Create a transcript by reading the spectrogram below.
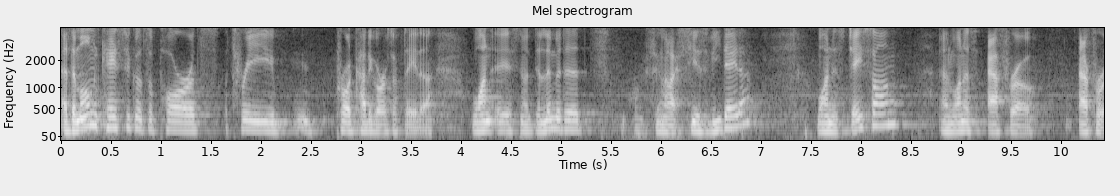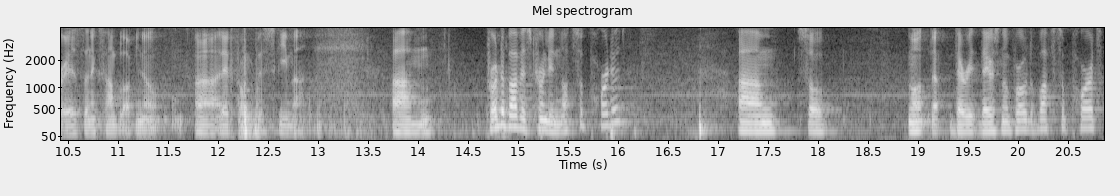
At the moment, KSQL supports three broad categories of data. One is you know, delimited, know, like CSV data. One is JSON, and one is Avro. Avro is an example of you know uh, data from this schema. Um, protobuf is currently not supported, um, so no, there, there's no protobuf support.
